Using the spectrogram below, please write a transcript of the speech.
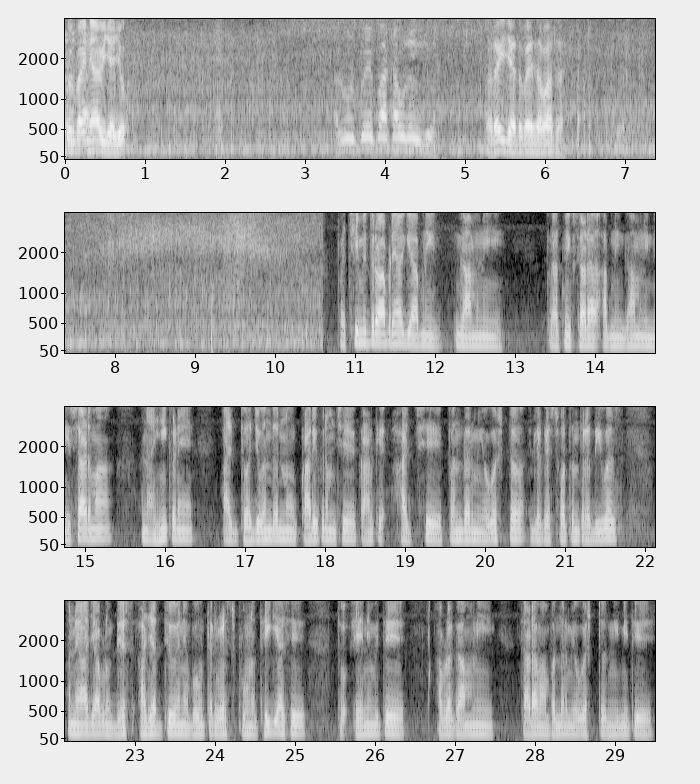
કોઈ ભાઈને આવી જાજો. રહી જાય તો પૈસા પાછા. પછી મિત્રો આપણે આવી ગયા આપણી ગામની પ્રાથમિક શાળા આપણી ગામની નિશાળમાં. અને અહીં કણે આજ ધ્વજવંદનનો કાર્યક્રમ છે કારણ કે આજ છે પંદરમી ઓગસ્ટ એટલે કે સ્વતંત્ર દિવસ. અને આજ આપણો દેશ આઝાદ થયો એને બોતેર વર્ષ પૂર્ણ થઈ ગયા છે. તો એ નિમિત્તે આપણા ગામની શાળામાં પંદરમી ઓગસ્ટ નિમિત્તે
